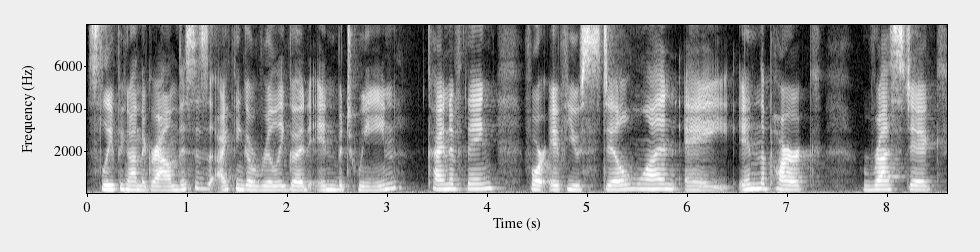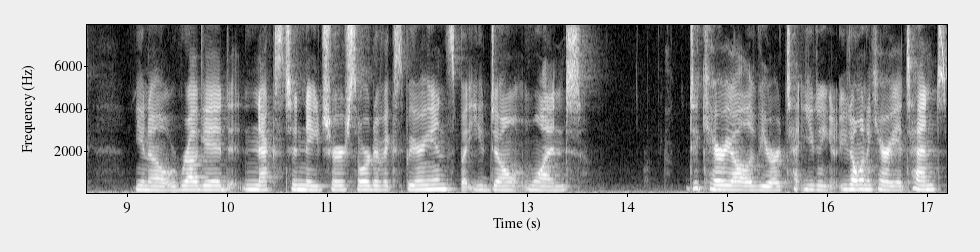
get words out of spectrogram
sleeping on the ground, this is I think a really good in between kind of thing for if you still want a in the park rustic you know, rugged, next to nature sort of experience, but you don't want to carry all of your te- you you don't want to carry a tent.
